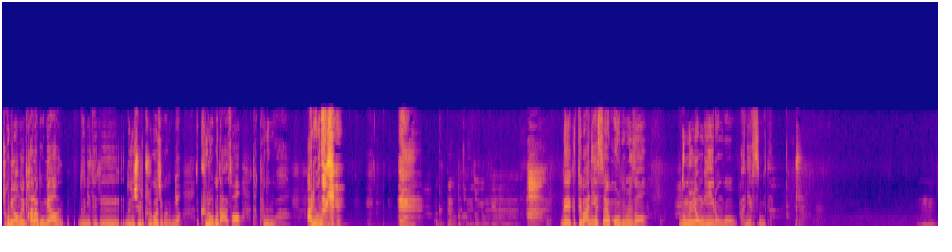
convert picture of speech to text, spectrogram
조명을 바라보면 눈이 되게 눈시울이 붉어지거든요. 그러고 나서 딱 보는 거야 아련하게. 아, 그때부터 감정 연계를. 아, 네 그때 많이 했어요 거울 보면서 눈물 연기 이런 거 많이 했습니다. 음.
